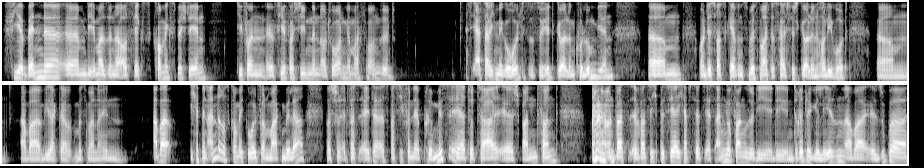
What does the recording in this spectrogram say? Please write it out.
vier Bände, ähm, die immer so eine aus sechs Comics bestehen, die von äh, vier verschiedenen Autoren gemacht worden sind. Das erste habe ich mir geholt, das ist so Hit Girl in Kolumbien. Ähm, und das, was Kevin Smith macht, ist halt Hit Girl in Hollywood. Ähm, aber wie gesagt, da müssen wir dahin. Aber ich habe ein anderes Comic geholt von Mark Miller, was schon etwas älter ist, was ich von der Prämisse her total äh, spannend fand. Und was, was ich bisher, ich habe es jetzt erst angefangen, so die, die ein Drittel gelesen, aber äh, super,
